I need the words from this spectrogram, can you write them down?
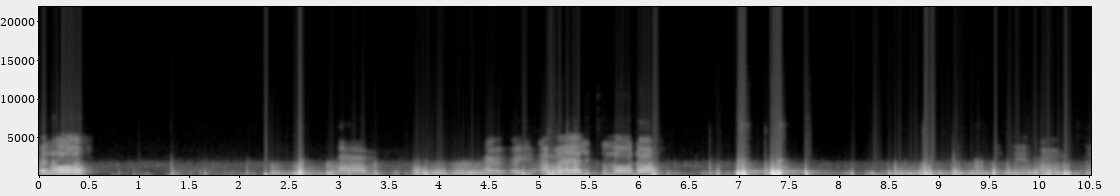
Hello? Um are, are you, am I a little louder? Okay, um so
